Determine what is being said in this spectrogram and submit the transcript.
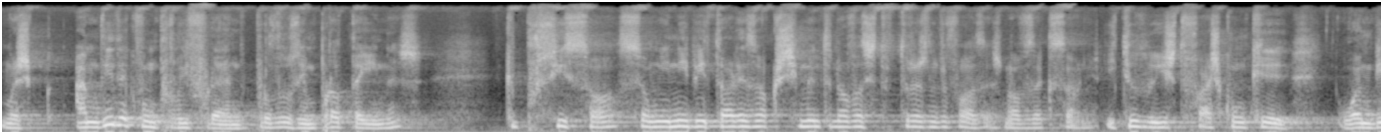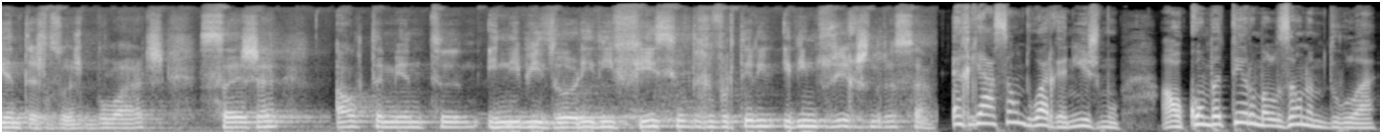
mas à medida que vão proliferando, produzem proteínas que por si só são inibitórias ao crescimento de novas estruturas nervosas, novos axónios. E tudo isto faz com que o ambiente das lesões medulares seja altamente inibidor e difícil de reverter e de induzir regeneração. A reação do organismo ao combater uma lesão na medula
